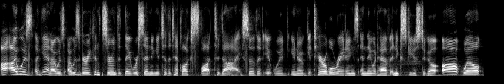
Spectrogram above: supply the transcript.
I, I was again, I was I was very concerned that they were sending it to the ten o'clock slot to die, so that it would you know get terrible ratings and they would have an excuse to go, oh well,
